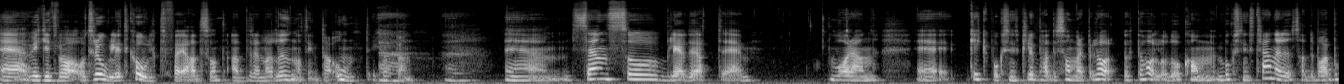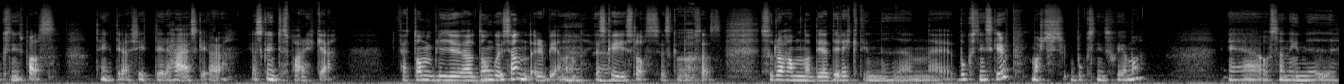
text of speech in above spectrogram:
Eh, vilket var otroligt coolt för jag hade sånt adrenalin att inte ha ont i kroppen. Ja. Eh, sen så blev det att eh, våran eh, kickboxningsklubb hade sommaruppehåll uppehåll och då kom boxningstränare dit och hade bara boxningspass. Tänkte jag, shit det är det här jag ska göra. Jag ska inte sparka. För att de, blir ju, de går ju sönder i benen. Jag ska ju slåss, jag ska boxas. Så då hamnade jag direkt in i en eh, boxningsgrupp, matchboxningsschema. Eh, och sen in i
